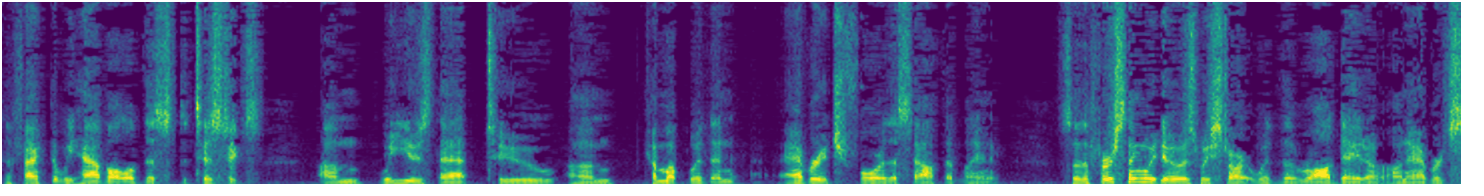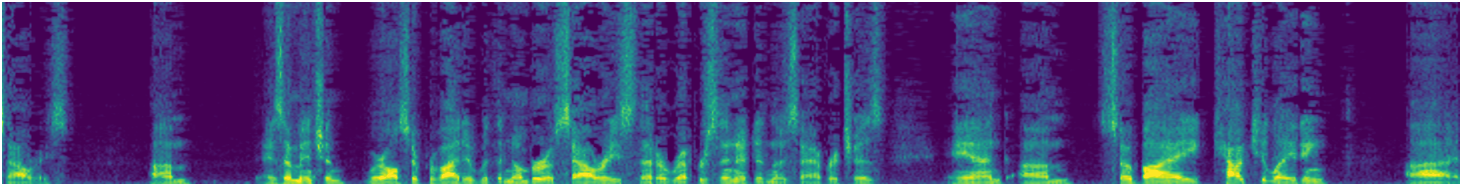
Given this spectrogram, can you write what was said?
the fact that we have all of this statistics um, we use that to um, come up with an average for the South Atlantic. So the first thing we do is we start with the raw data on average salaries. As I mentioned, we're also provided with the number of salaries that are represented in those averages. And um, so by calculating, uh,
